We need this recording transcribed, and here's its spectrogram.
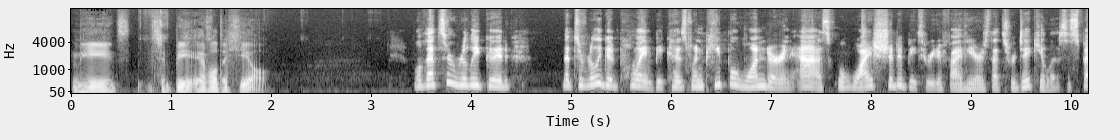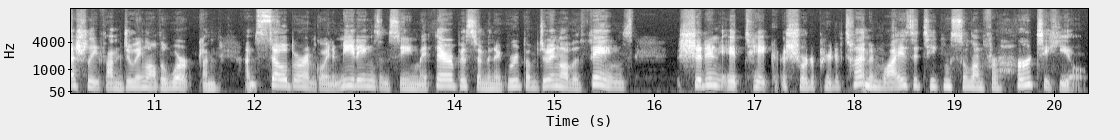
needs to be able to heal. Well, that's a really good that's a really good point because when people wonder and ask, well, why should it be three to five years? That's ridiculous, especially if I'm doing all the work. I'm I'm sober, I'm going to meetings, I'm seeing my therapist, I'm in a group, I'm doing all the things. Shouldn't it take a shorter period of time? And why is it taking so long for her to heal?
